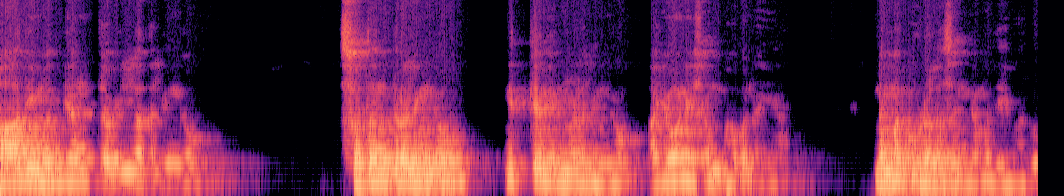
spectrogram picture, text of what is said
ಆದಿ ಮಧ್ಯಂತವಿಲ್ಲದ ಲಿಂಗವು ಸ್ವತಂತ್ರ ಲಿಂಗವು ನಿತ್ಯ ನಿರ್ಮಳ ಲಿಂಗವು ಅಯೋನಿ ಸಂಭವನಯ್ಯ ನಮ್ಮ ಕೂಡಲ ಸಂಗಮ ದೇವರು.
